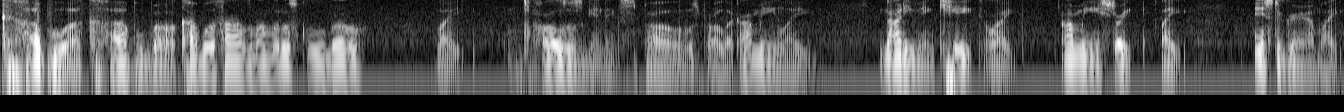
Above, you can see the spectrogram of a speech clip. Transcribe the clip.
couple, a couple, bro, a couple of times in my middle school, bro. Like hoes was getting exposed, bro. Like I mean, like not even Kik, like I mean straight, like Instagram, like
